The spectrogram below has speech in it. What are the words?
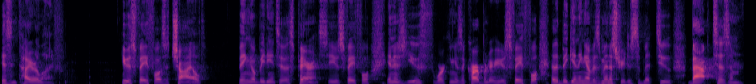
his entire life. He was faithful as a child being obedient to his parents. He was faithful in his youth, working as a carpenter. He was faithful at the beginning of his ministry to submit to baptism.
